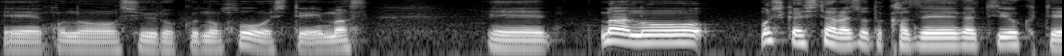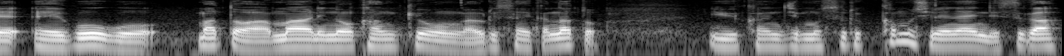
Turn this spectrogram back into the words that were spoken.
えーこの収録の方をしています。えまああのもしかしたらちょっと風が強くて、えー、ゴーゴー、または周りの環境音がうるさいかなという感じもするかもしれないんですが、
